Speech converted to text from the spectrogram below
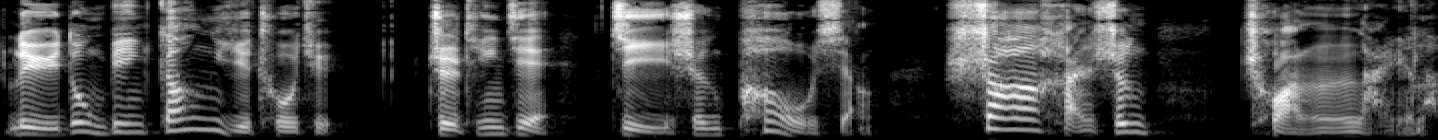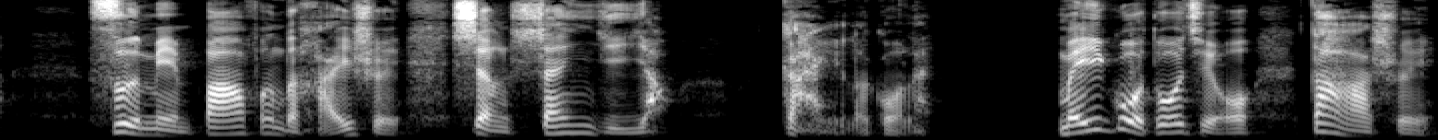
吕洞宾刚一出去，只听见几声炮响，沙喊声传来了，四面八方的海水像山一样盖了过来。没过多久，大水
